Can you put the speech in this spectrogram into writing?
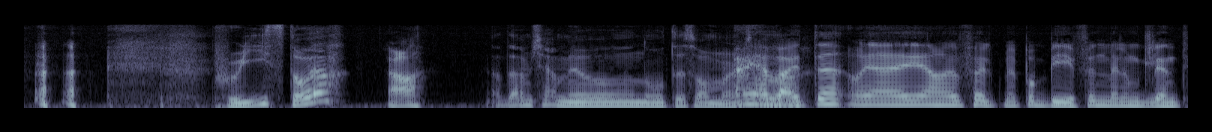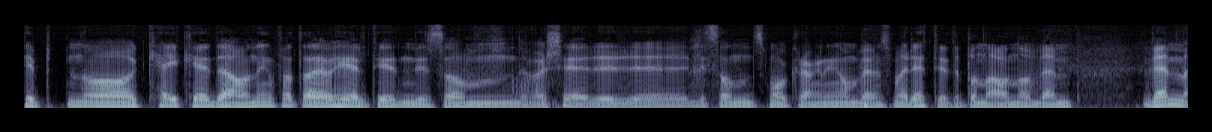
Priest òg, ja. Ja, ja. De kommer jo nå til sommeren. ja jeg veit det, og jeg, jeg har jo fulgt med på beefen mellom Glenn Tipton og KK Downing, for at det er jo hele tiden liksom Det verserer eh, litt sånn småkrangling om hvem som har rettigheter på navnet, og hvem, hvem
